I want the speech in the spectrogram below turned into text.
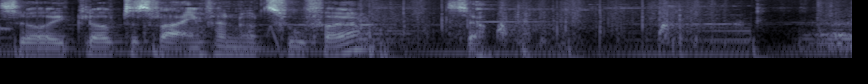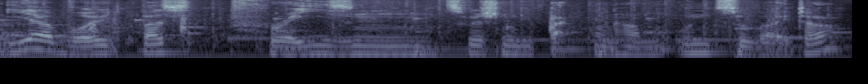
So, ich glaube, das war einfach nur Zufall. So. Ihr wollt was praisen, zwischen die Backen haben und so weiter.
